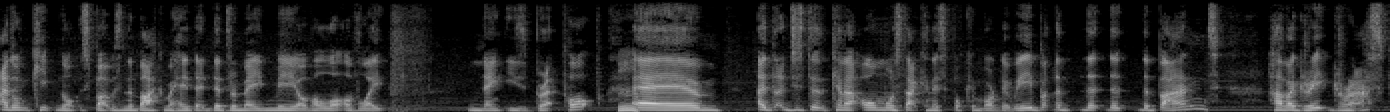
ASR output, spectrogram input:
I don't keep notes, but it was in the back of my head that it did remind me of a lot of like 90s Britpop. Um, I, I just kind of almost that kind of spoken word away, but the, the, the, the band have a great grasp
